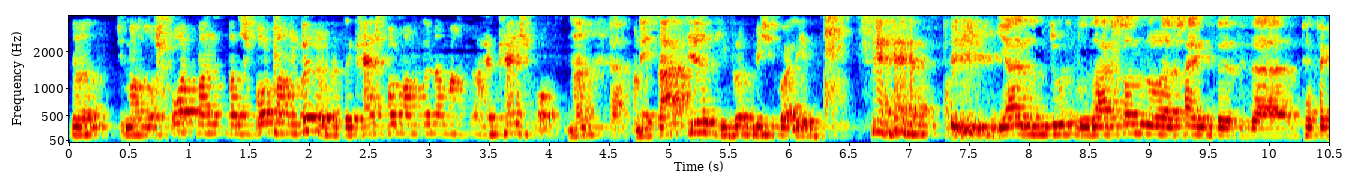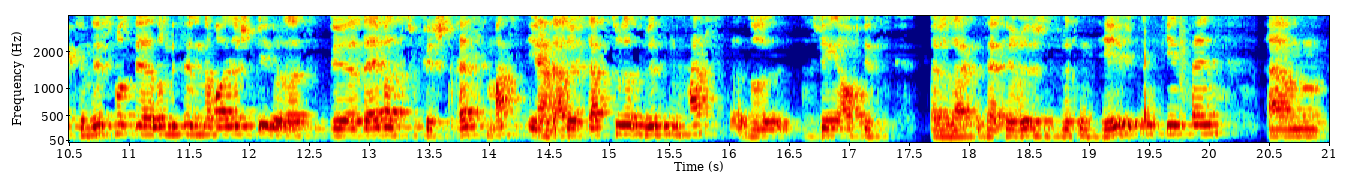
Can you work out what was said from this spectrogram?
Ne? Die macht auch Sport, wann, wann sie Sport machen will. Und wenn sie keinen Sport machen will, dann macht sie halt keinen Sport. Ne? Ja. Und ich sag dir, die wird mich überleben. Ja, also du, du sagst schon, wahrscheinlich dieser, dieser Perfektionismus, der so ein bisschen eine Rolle spielt, oder dass du dir selber zu viel Stress machst, eben Ja. dadurch, dass du das Wissen hast. Also deswegen auch dieses, weil du sagst, ja theoretisches Wissen hilft in vielen Fällen. Ähm,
